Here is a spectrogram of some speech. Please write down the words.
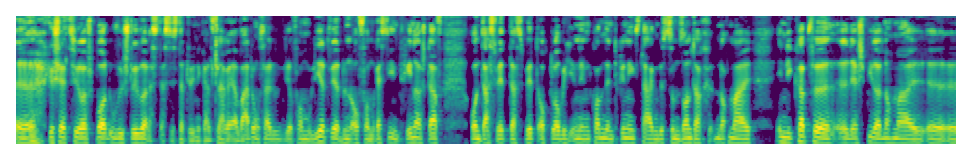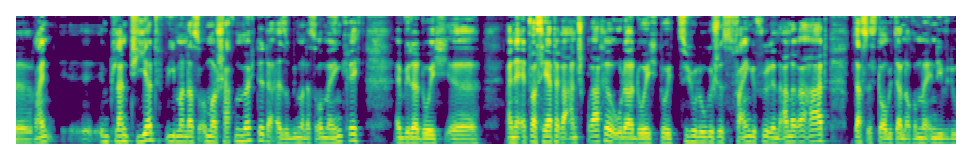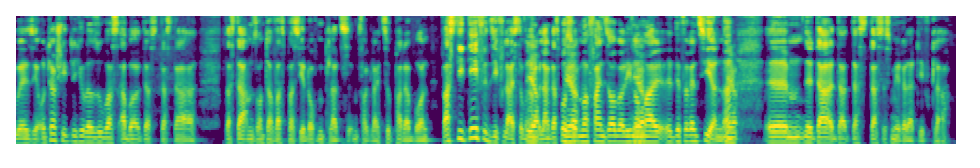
äh, Geschäftsführer Sport Uwe Stöber. Das, das ist natürlich eine ganz klare Erwartungshaltung, die da formuliert wird und auch vom restlichen Trainerstaff. Und das wird, das wird auch, glaube ich, in den kommenden Trainingstagen bis zum Sonntag nochmal in die Köpfe äh, der Spieler nochmal äh, äh, rein äh, implantiert, wie man das auch immer schaffen möchte, da, also wie man das auch immer hinkriegt. Entweder durch äh, eine etwas härtere Ansprache oder durch, durch psychologisches Feingefühl in anderer Art. Das ist, glaube ich, dann auch immer individuell sehr unterschiedlich oder sowas, aber dass, dass, da, dass da am Sonntag was passiert auf dem Platz im Vergleich zu Paderborn, was die Defensivleistung ja. anbelangt, das muss ja. man immer fein säuberlich ja. nochmal äh, differenzieren. Ne? Ja. Ähm, da, da, das, das ist mir relativ klar.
